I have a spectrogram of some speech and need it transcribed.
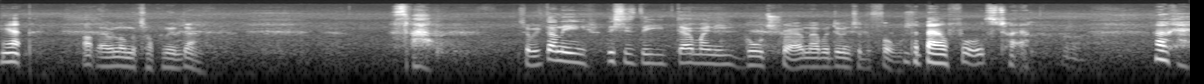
Yep. Up there along the top and then down. Swell. So we've done the, this is the Dalmanyi Gorge Trail, now we're doing to the falls. The Bell Falls Trail. Okay.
